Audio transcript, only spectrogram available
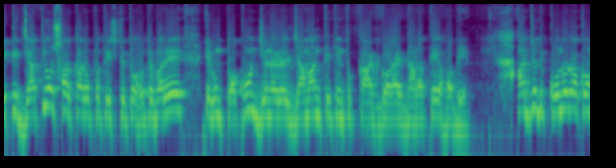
একটি জাতীয় সরকারও প্রতিষ্ঠিত হতে পারে এবং তখন জেনারেল জামানকে কিন্তু কাঠ গড়ায় দাঁড়াতে হবে। আর যদি কোনো রকম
